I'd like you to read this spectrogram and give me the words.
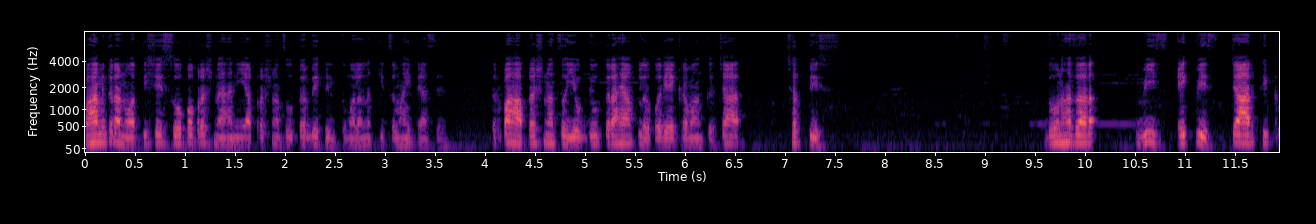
पहा मित्रांनो अतिशय सोपा प्रश्न आहे आणि या प्रश्नाचं उत्तर देखील तुम्हाला नक्कीच माहिती असेल. तर पहा प्रश्नाचं योग्य उत्तर आहे आपलं. पर्याय क्रमांक चार छत्तीस. दोन हजार वीस एकवीसच्या आर्थिक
